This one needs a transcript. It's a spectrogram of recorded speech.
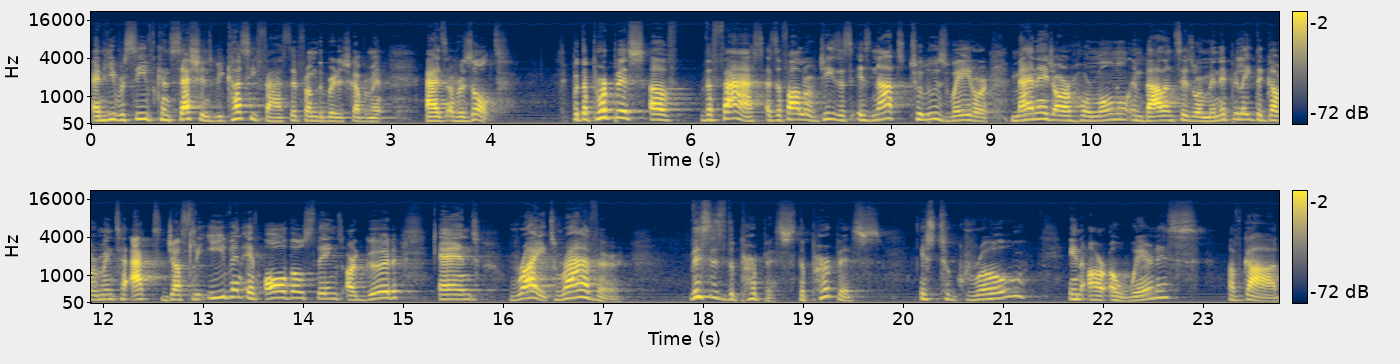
and he received concessions because he fasted from the British government as a result. But the purpose of the fast as a follower of Jesus is not to lose weight or manage our hormonal imbalances or manipulate the government to act justly, even if all those things are good and right. Rather, this is the purpose. The purpose is to grow in our awareness of God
